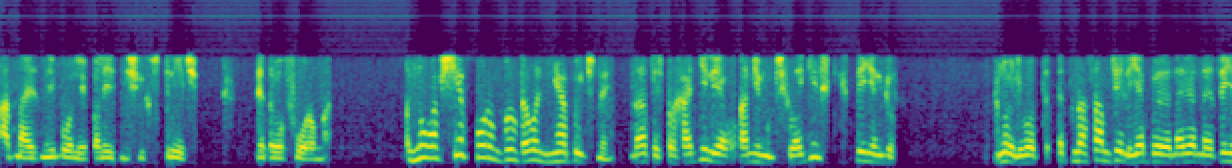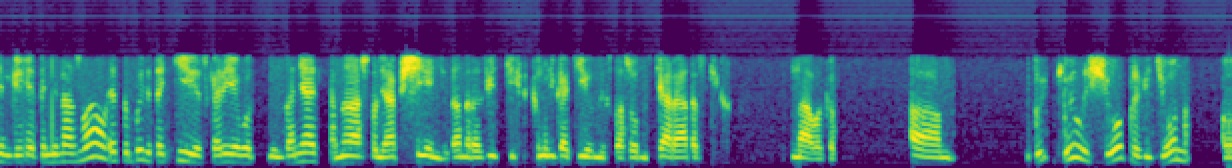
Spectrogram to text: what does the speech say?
одна из наиболее полезнейших встреч этого форума. Ну, вообще форум был довольно необычный, да, то есть проходили помимо психологических тренингов, ну, или вот это на самом деле, я бы, наверное, тренинги это не назвал, это были такие, скорее, вот занятия на, что ли, общение, да, на развитие каких-то коммуникативных способностей, ораторских навыков был еще проведен э,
